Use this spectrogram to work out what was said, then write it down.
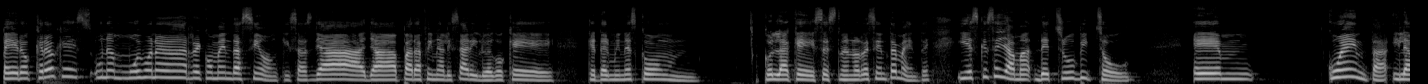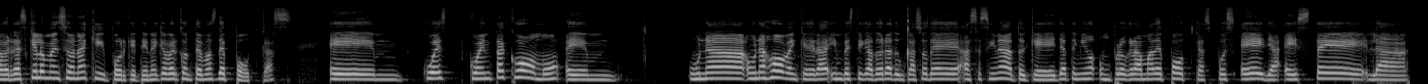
pero creo que es una muy buena recomendación, quizás ya, ya para finalizar y luego que, termines con, con la que se estrenó recientemente, y es que se llama The True Be Told. Em, cuenta, y la verdad es que lo menciona aquí porque tiene que ver con temas de podcast, em, cuenta cómo em, una, una joven que era investigadora de un caso de asesinato y que ella tenía un programa de podcast, pues ella, este, la,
